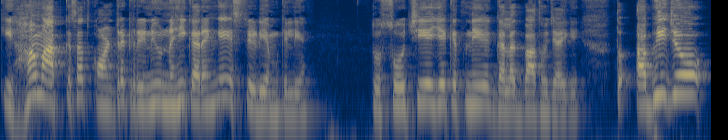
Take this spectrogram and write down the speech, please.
कि हम आपके साथ कॉन्ट्रैक्ट रिन्यू नहीं करेंगे स्टेडियम के लिए। तो सोचिए, ये कितनी गलत बात हो जाएगी। तो अभी जो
